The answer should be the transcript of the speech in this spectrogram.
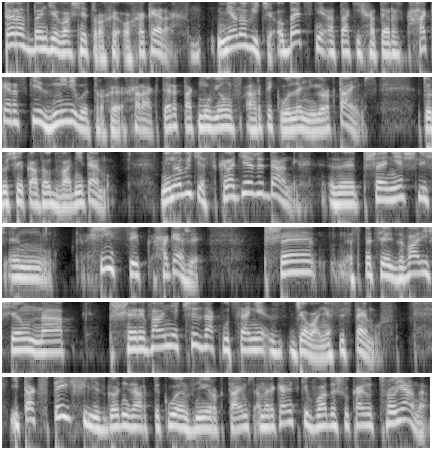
Teraz będzie właśnie trochę o hakerach. Mianowicie, obecnie ataki hakerskie zmieniły trochę charakter, tak mówią w artykule New York Times, który się ukazał dwa dni temu. Mianowicie, z kradzieży danych e, przenieśli chińscy hakerzy przespecjalizowali się na przerywanie czy zakłócenie działania systemów. I tak w tej chwili, zgodnie z artykułem w New York Times, amerykańskie władze szukają Trojana,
